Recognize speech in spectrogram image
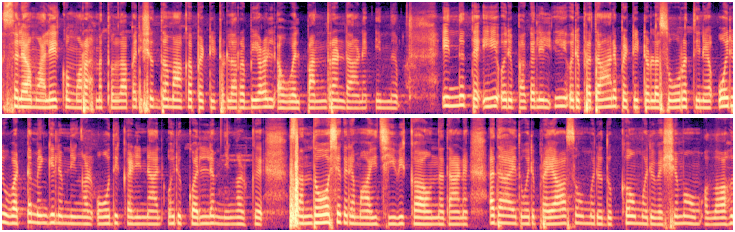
അസ്സലാമു അലൈക്കും വറഹമത്തുള്ള. പരിശുദ്ധമാക്കപ്പെട്ടിട്ടുള്ള റബിയുൽ അവൽ പന്ത്രണ്ടാണ് ഇന്ന്. ഇന്നത്തെ ഈ ഒരു പകലിൽ ഈ ഒരു പ്രധാനപ്പെട്ടിട്ടുള്ള സൂറത്തിനെ ഒരു വട്ടമെങ്കിലും നിങ്ങൾ ഓതിക്കഴിഞ്ഞാൽ ഒരു കൊല്ലം നിങ്ങൾക്ക് സന്തോഷകരമായി ജീവിക്കാവുന്നതാണ്. അതായത് ഒരു പ്രയാസവും ഒരു ദുഃഖവും ഒരു വിഷമവും അള്ളാഹു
